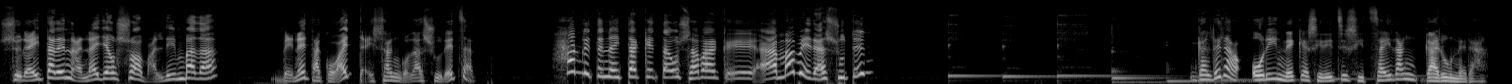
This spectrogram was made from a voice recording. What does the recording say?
zure aitaren anaia osoa baldin bada, benetako aita izango da zuretzat. Hamleten aitak eta osabak eh, ama bera zuten? Galdera hori nekez iritsi zitzaidan garunera.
